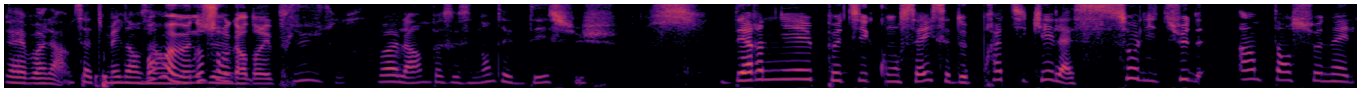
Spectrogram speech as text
Et voilà, ça te met dans un. Bah maintenant, je ne regarderai plus du tout. Voilà, parce que sinon, t'es déçu. Dernier petit conseil, c'est de pratiquer la solitude intentionnelle.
